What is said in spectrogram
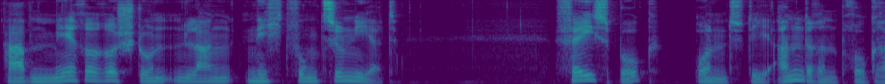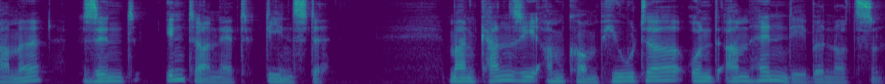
haben mehrere Stunden lang nicht funktioniert. Facebook und die anderen Programme sind Internetdienste. Man kann sie am Computer und am Handy benutzen.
